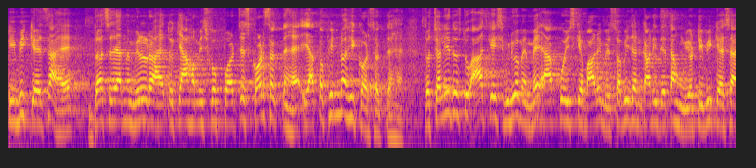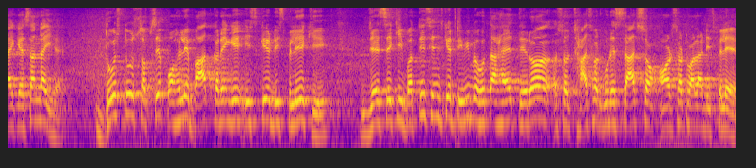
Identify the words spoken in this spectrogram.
टीवी कैसा है? दस हज़ार में मिल रहा है तो क्या हम इसको परचेस कर सकते हैं या तो फिर नहीं कर सकते हैं? तो चलिए दोस्तों, आज के इस वीडियो में मैं आपको इसके बारे में सभी जानकारी देता हूँ। यह टीवी कैसा है, कैसा नहीं है। दोस्तों, सबसे पहले बात करेंगे इसके डिस्प्ले की। जैसे कि 32 इंच के टीवी में होता है तेरह सौ छाछठ गुड़े सात सौ अड़सठ वाला डिस्प्ले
